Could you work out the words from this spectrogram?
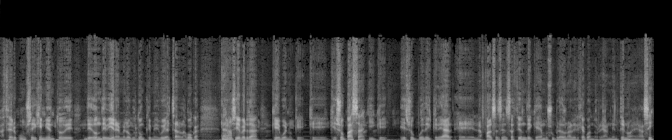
hacer un seguimiento de, de, dónde viene el melocotón que me voy a echar a la boca, pero sí es verdad que, bueno, que, eso pasa y que eso puede crear eh, la falsa sensación de que hemos superado una alergia cuando realmente no es así.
